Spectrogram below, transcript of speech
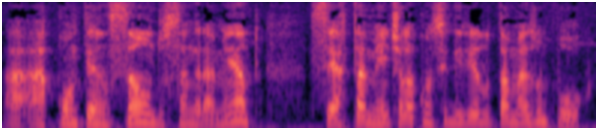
a contenção do sangramento, certamente ela conseguiria lutar mais um pouco.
